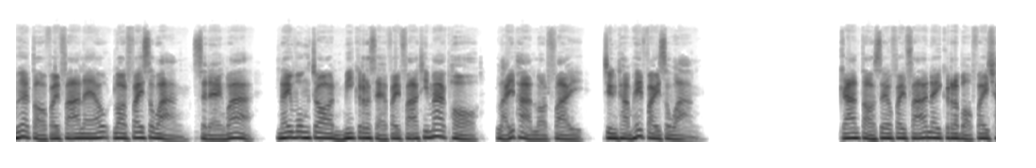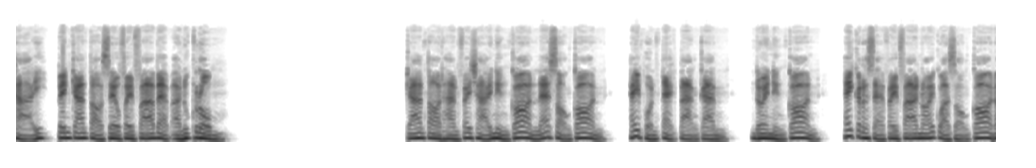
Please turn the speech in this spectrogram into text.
เมื่อต่อไฟฟ้าแล้วหลอดไฟสว่าง แสดงว่าในวงจรมีกระแสไฟฟ้าที่มากพอ ไหลผ่านหลอดไฟจึงทำให้ไฟสว่าง การต่อเซลล์ไฟฟ้าในกระบอกไฟฉาย เป็นการต่อเซลล์ไฟฟ้าแบบอนุกรม การต่อฐานไฟฉาย1ก้อนและ2ก้อน ให้ผลแตกต่างกัน โดย1ก้อนให้กระแสไฟฟ้าน้อยกว่า2ก้อน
